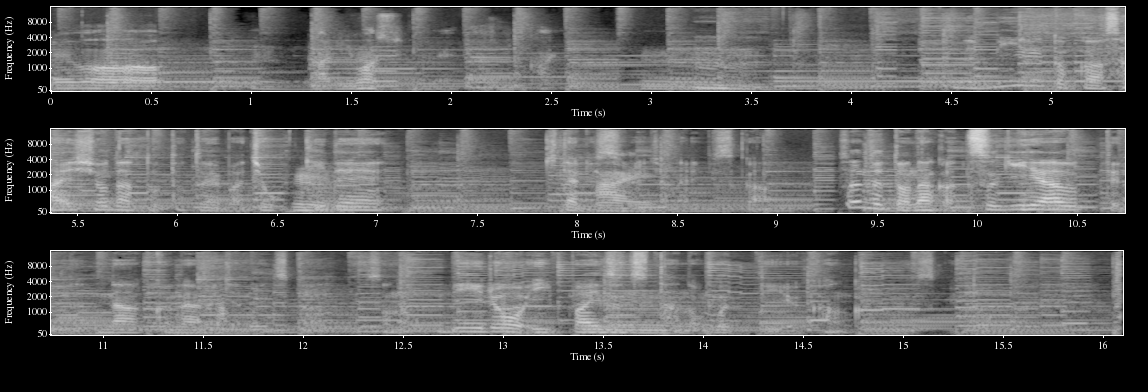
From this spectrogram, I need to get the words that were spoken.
それは、うん、なりますよね。確かに。う。うんんでビールとか最初だと例えばジョッキで来たりするじゃないですか、それだとなんか継ぎ合うってなくなるじゃないですか。そのビールを1杯ずつ頼むっていう感覚ですけど、日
